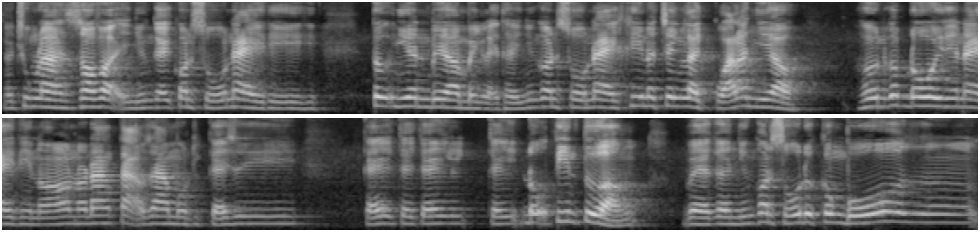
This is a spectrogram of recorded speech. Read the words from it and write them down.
nói chung là do vậy những cái con số này thì tự nhiên bây giờ mình lại thấy những con số này khi nó chênh lệch quá là nhiều, hơn gấp đôi thế này thì nó nó đang tạo ra một cái cái cái cái cái cái độ tin tưởng về những con số được công bố ừ,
